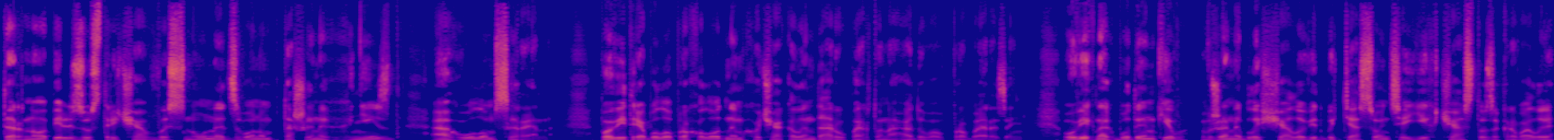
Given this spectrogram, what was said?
Тернопіль зустрічав весну не дзвоном пташиних гнізд, а гулом сирен. Повітря було прохолодним, хоча календар уперто нагадував про березень. У вікнах будинків вже не блищало відбиття сонця, їх часто закривали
